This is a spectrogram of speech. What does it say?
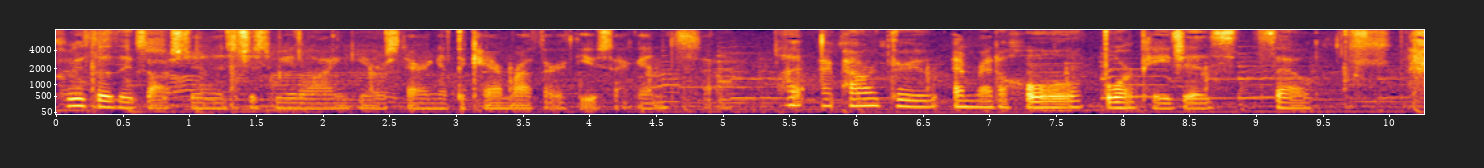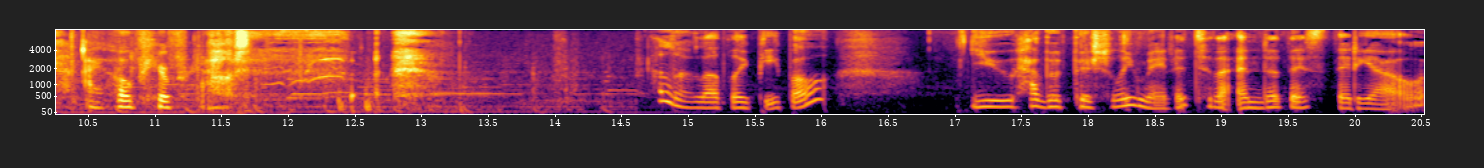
Proof of exhaustion is just me lying here staring at the camera for a few seconds. So, but I powered through and read a whole four pages. So, I hope you're proud. Hello, lovely people you have officially made it to the end of this video.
